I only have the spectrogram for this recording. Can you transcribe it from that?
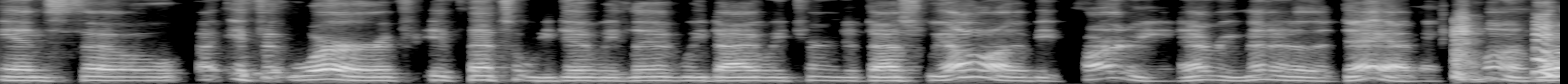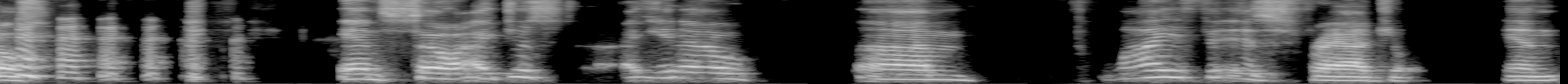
and so uh, if it were, if if that's what we did, we live, we die, we turn to dust. We all ought to be partying every minute of the day. I mean, come on, what else? and so I just, you know, um, life is fragile and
